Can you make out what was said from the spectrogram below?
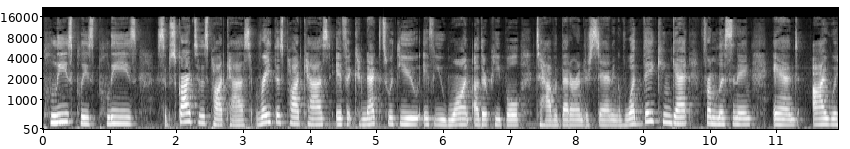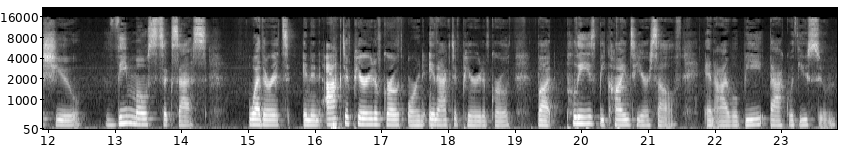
Please, please, please subscribe to this podcast, rate this podcast if it connects with you, if you want other people to have a better understanding of what they can get from listening. And I wish you the most success, whether it's in an active period of growth or an inactive period of growth. But please be kind to yourself, and I will be back with you soon.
